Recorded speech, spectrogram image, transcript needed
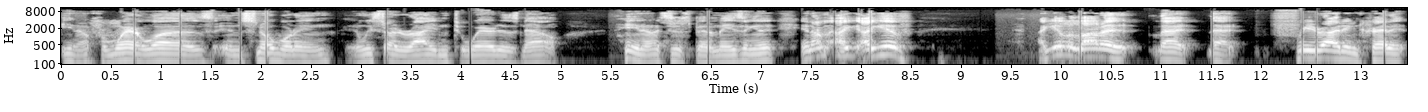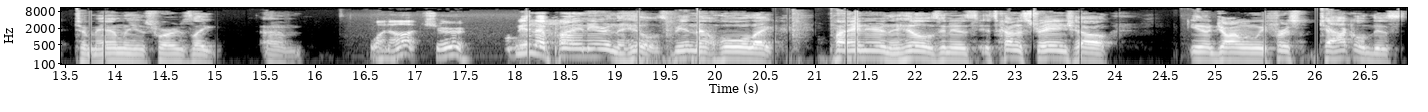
you know, from where it was in snowboarding and we started riding to where it is now, you know, it's just been amazing. And, it, and I'm, I, I give, I give a lot of that, that free riding credit to Manley as far as like, um, Why not? Sure. being that pioneer in the hills, being that whole like pioneer in the hills, and it's it's kind of strange how, you know, John, when we first tackled this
